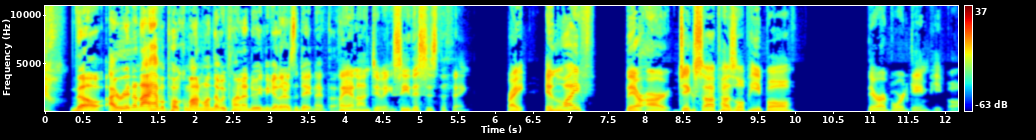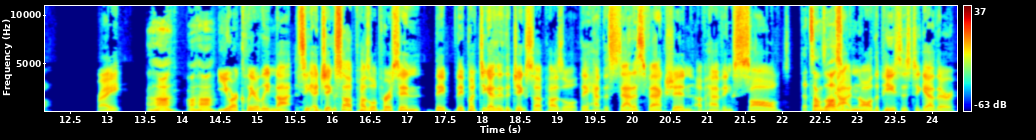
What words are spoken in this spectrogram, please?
no irene and i have a pokemon one that we plan on doing together as a date night though plan on doing. See, this is the thing, right? In life, there are jigsaw puzzle people, there are board game people, right? uh-huh uh-huh You are clearly not. See, a jigsaw puzzle person, they they put together the jigsaw puzzle. They have the satisfaction of having solved, that sounds awesome gotten all the pieces together.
